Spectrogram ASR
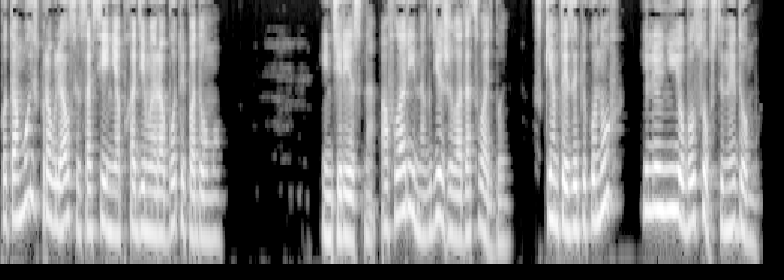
потому и справлялся со всей необходимой работой по дому. Интересно, а Флорина где жила до свадьбы? С кем-то из опекунов или у нее был собственный дом?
